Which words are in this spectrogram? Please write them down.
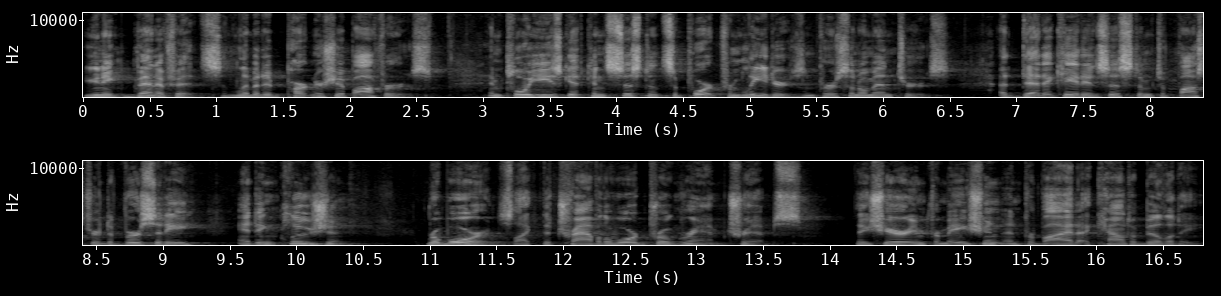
unique benefits, and limited partnership offers. Employees get consistent support from leaders and personal mentors, a dedicated system to foster diversity and inclusion, rewards like the Travel Award Program trips. They share information and provide accountability.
